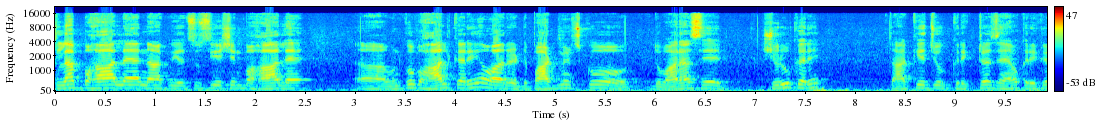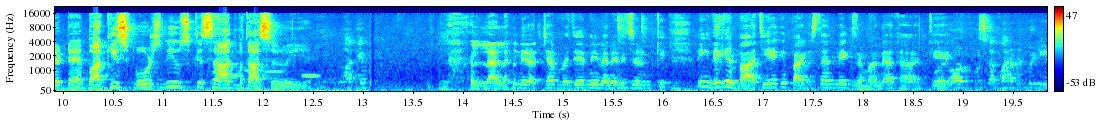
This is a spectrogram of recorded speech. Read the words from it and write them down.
क्लब बहाल है ना कोई एसोसिएशन बहाल है। अ, उनको बहाल करें और डिपार्टमेंट्स को दोबारा से शुरू करें ताकि जो क्रिकेटर्स हैं वो क्रिकेट है बाकी स्पोर्ट्स भी उसके साथ मुतासर हुई है। लाला ने अच्छा मुझे नहीं मैंने नहीं सुन की नहीं देखिए बात यह है कि पाकिस्तान में एक ज़माना था कि और उसका भी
